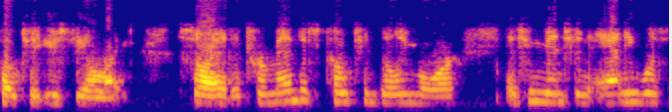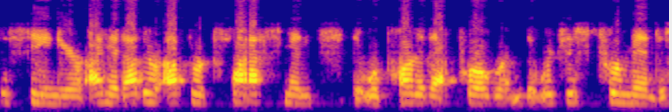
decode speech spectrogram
coach at UCLA. So I had a tremendous coach in Billie Moore. As you mentioned, Annie was a senior. I had other upperclassmen that were part of that program that were just tremendous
